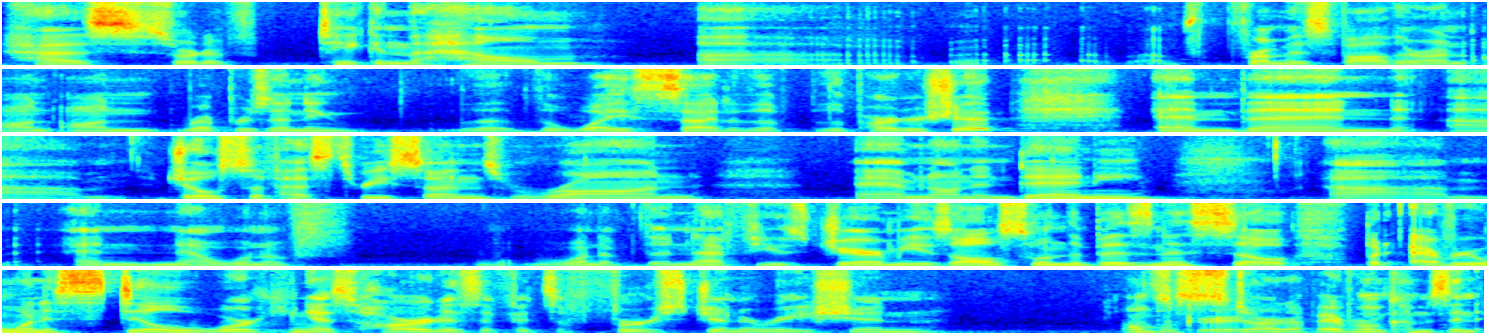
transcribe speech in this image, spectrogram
has sort of taken the helm uh, from his father on, on, on representing the, the Weiss side of the, the partnership. And then um, Joseph has three sons Ron, Amnon, and Danny. Um, and now one of one of the nephews, Jeremy, is also in the business. So, but everyone is still working as hard as if it's a first generation almost startup. Everyone comes in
